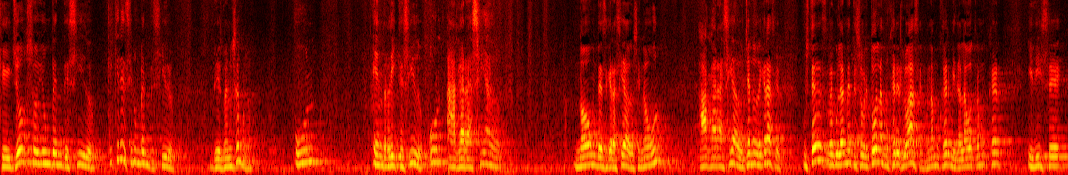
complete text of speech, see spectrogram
que yo soy un bendecido, ¿qué quiere decir un bendecido? Desmenucémoslo. Un enriquecido, un agraciado, no un desgraciado, sino un agraciado, lleno de gracias. Ustedes regularmente, sobre todo las mujeres, lo hacen. Una mujer mira a la otra mujer y dice,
